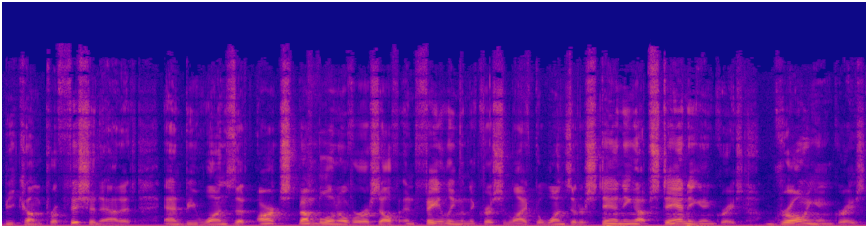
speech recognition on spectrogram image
become proficient at it and be ones that aren't stumbling over ourselves and failing in the Christian life, but ones that are standing up, standing in grace, growing in grace,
